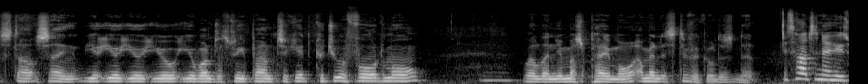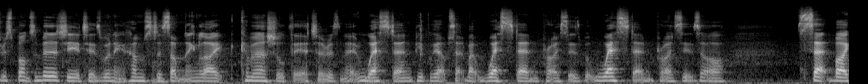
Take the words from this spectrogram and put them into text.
start saying, you, you, you, you, you want a three pound ticket, could you afford more? Mm. Well, then you must pay more. I mean, it's difficult, isn't it? It's hard to know whose responsibility it is when it comes to something like commercial theatre, isn't it? In West End, people get upset about West End prices, but West End prices are set by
